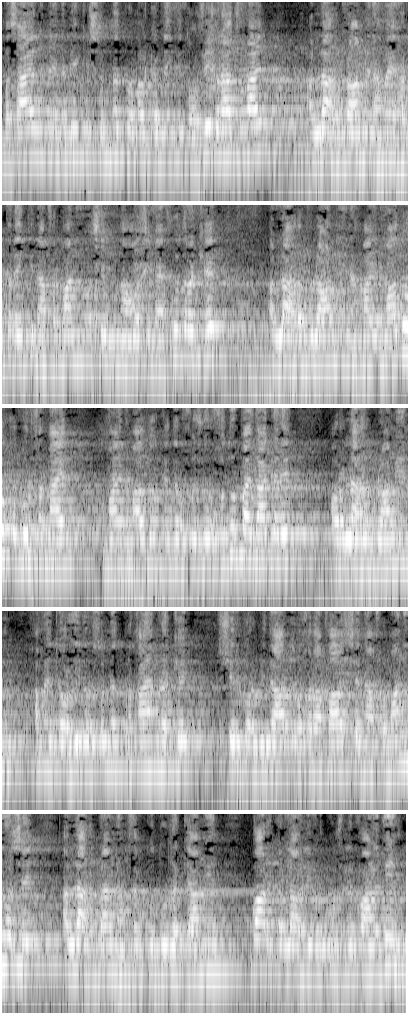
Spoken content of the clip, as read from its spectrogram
مسائل میں نبی کی سنت پر عمل کرنے کی توفیق رات فرمائے۔ اللہ رب العالمین ہمیں ہر طرح کی نافرمانیوں سے، گناہوں سے محفوظ رکھے۔ اللہ رب العالمین ہماری نمازوں کو قبول فرمائے، ہماری نمازوں کے اندر خوش و خدو پیدا کرے۔ اور اللہ رب العالمین ہمیں توحید اور سنت پر قائم رکھے۔ شرک اور بدعت اور خرافات سے، نافرمانیوں سے، اللہ رب العالمین ہم سب کو دور رکھے امین بارک اللہ علیہ الدین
